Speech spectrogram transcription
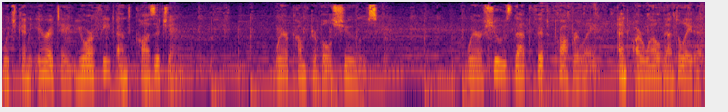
which can irritate your feet and cause itching. Wear comfortable shoes. Wear shoes that fit properly, and are well ventilated.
